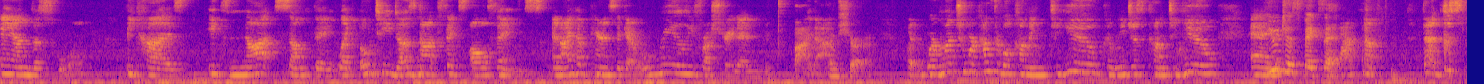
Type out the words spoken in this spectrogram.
and the school because it's not something like OT does not fix all things. And I have parents that get really frustrated by that. I'm sure. But we're much more comfortable coming to you. Can we just come to you? And You just fix it. that's not, that just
